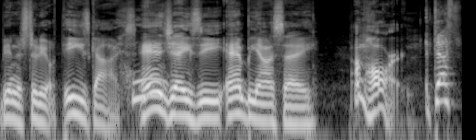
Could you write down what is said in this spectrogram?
Being in the studio with these guys and Jay Z and Beyonce. I'm hard. That's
